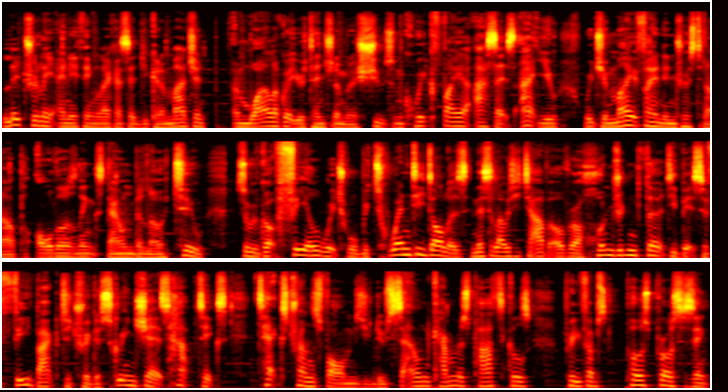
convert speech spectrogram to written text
literally anything like I said you can imagine. And while I've got your attention, I'm going to shoot some quick fire assets at you, which you might find interesting. I'll put all those links down below too. So we've got Feel, which will be $20, and this allows you to have over 130 bits of feedback to trigger screen shakes, haptics, text transforms, you can do sound, cameras, particles, prefabs, post-processing,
